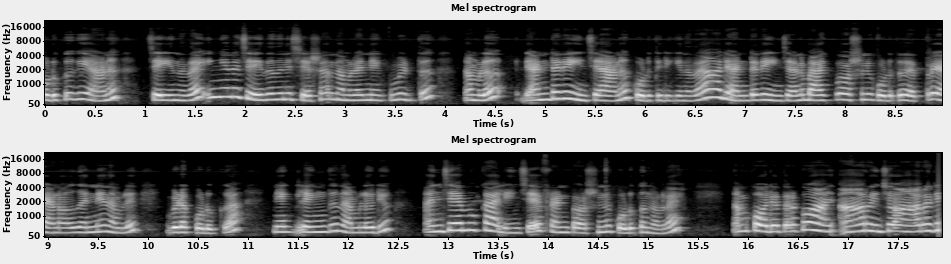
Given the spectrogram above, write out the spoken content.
കൊടുക്കുകയാണ് ചെയ്യുന്നത്. ഇങ്ങനെ ചെയ്തതിന് ശേഷം നമ്മുടെ നെക്ക് വിടുത്ത് നമ്മൾ രണ്ടര ഇഞ്ചാണ് കൊടുത്തിരിക്കുന്നത്. ആ രണ്ടര ഇഞ്ചാണ് ബാക്ക് പോർഷന് കൊടുത്തത് എത്രയാണോ അത് തന്നെ നമ്മൾ ഇവിടെ കൊടുക്കുക. നെക്ക് ലെങ്ത് നമ്മളൊരു അഞ്ചേ മുക്കാൽ ഇഞ്ച് ഫ്രണ്ട് പോർഷന് കൊടുക്കുന്നുള്ളേ. നമുക്ക് ഓരോരുത്തർക്കും ആറ് ഇഞ്ചോ ആറര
